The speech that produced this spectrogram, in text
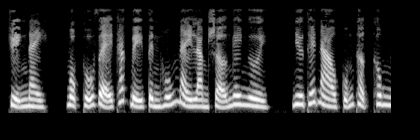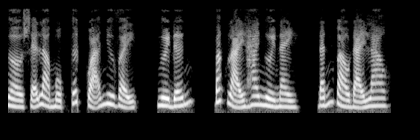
Chuyện này, một thủ vệ khác bị tình huống này làm sợ ngây người, như thế nào cũng thật không ngờ sẽ là một kết quả như vậy, người đến, bắt lại hai người này, đánh vào đại lao,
